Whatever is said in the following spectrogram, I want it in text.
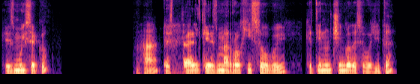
que es muy seco. Ajá. Está el que es más rojizo, güey, que tiene un chingo de cebollita.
